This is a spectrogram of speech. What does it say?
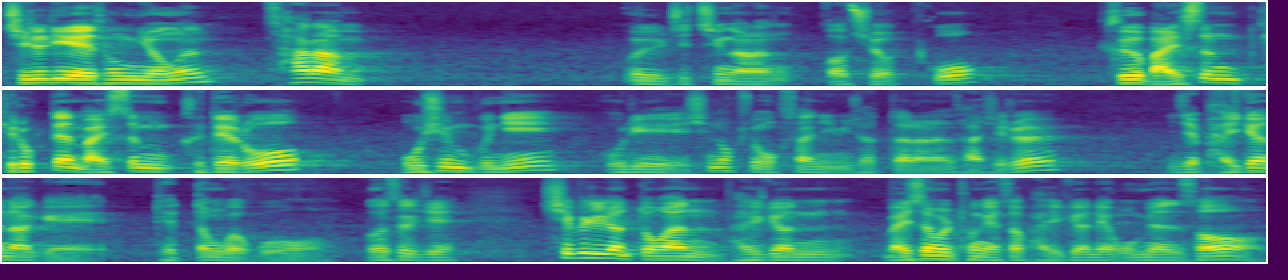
진리의 성령은 사람을 지칭하는 것이었고 그 말씀 기록된 말씀 그대로 오신 분이 우리 신옥주 목사님이셨다라는 사실을 이제 발견하게 됐던 거고 그것을 이제 11년 동안 발견 말씀을 통해서 발견해 오면서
